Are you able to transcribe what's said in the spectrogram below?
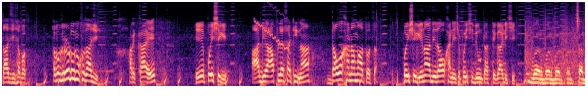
दाजी हे बघ. हे बघ रडू नको दाजी. अरे काय आहे? हे पैसे घे. आधी आपल्यासाठी ना दवाखाना महत्त्वाचा. पैसे घे ना आधी दवाखान्याचे पैसे देऊन टाकते गाडीचे. बर बर बर बर. चल.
